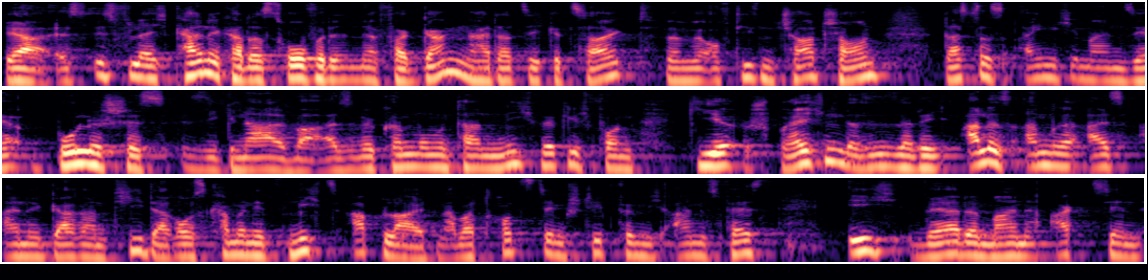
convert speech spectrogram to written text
Ja, es ist vielleicht keine Katastrophe, denn in der Vergangenheit hat sich gezeigt, wenn wir auf diesen Chart schauen, dass das eigentlich immer ein sehr bullisches Signal war. Also wir können momentan nicht wirklich von Gier sprechen. Das ist natürlich alles andere als eine Garantie. Daraus kann man jetzt nichts ableiten, aber trotzdem steht für mich eines fest, ich werde meine Aktien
